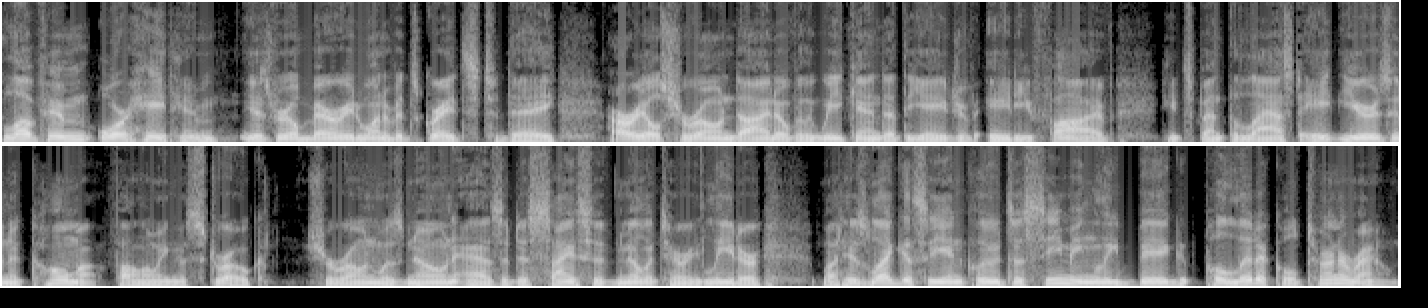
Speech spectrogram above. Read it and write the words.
Love him or hate him, Israel buried one of its greats today. Ariel Sharon died over the weekend at the age of 85. He'd spent the last eight years in a coma following a stroke. Sharon was known as a decisive military leader, but his legacy includes a seemingly big political turnaround.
